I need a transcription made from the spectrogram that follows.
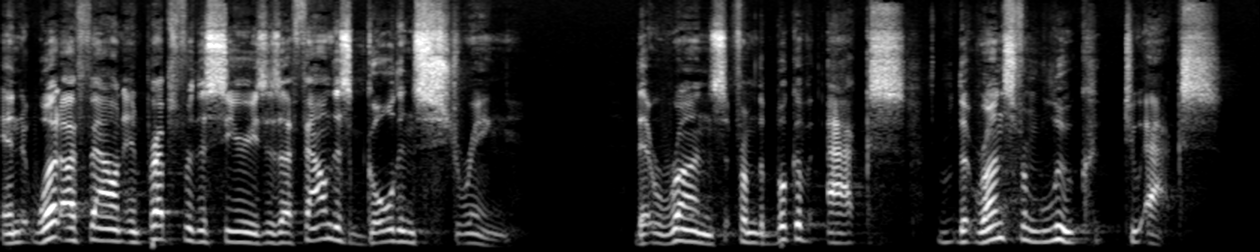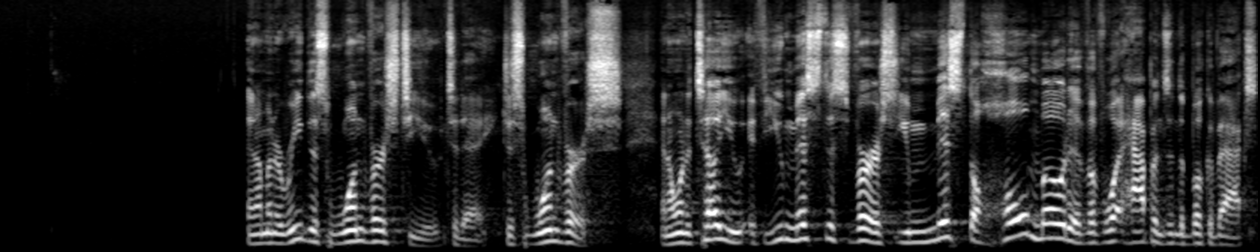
And what I found in preps for this series is I found this golden string that runs from the book of Acts, that runs from Luke to Acts. And I'm going to read this one verse to you today, just one verse. And I want to tell you if you miss this verse, you miss the whole motive of what happens in the book of Acts.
